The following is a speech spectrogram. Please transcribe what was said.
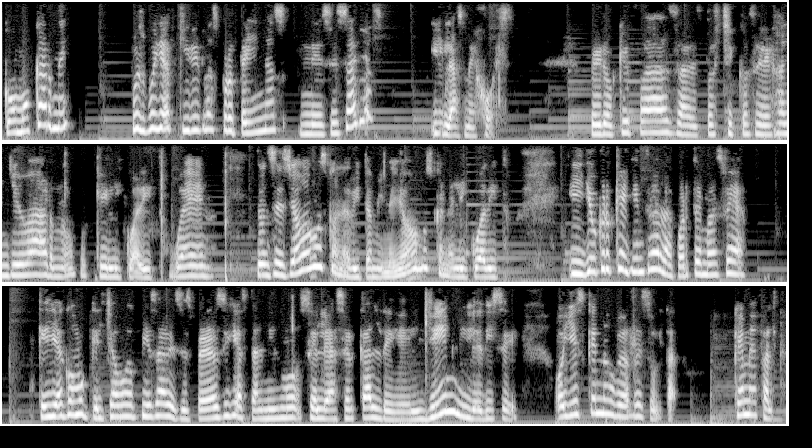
como carne, pues voy a adquirir las proteínas necesarias y las mejores. Pero ¿qué pasa? Estos chicos se dejan llevar, ¿no? Porque el licuadito. Bueno, entonces ya vamos con la vitamina, ya vamos con el licuadito. Y yo creo que ahí entra la parte más fea, que ya como que el chavo empieza a desesperarse y hasta el mismo se le acerca al del gym y le dice, oye, es que no veo resultado. ¿qué me falta?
